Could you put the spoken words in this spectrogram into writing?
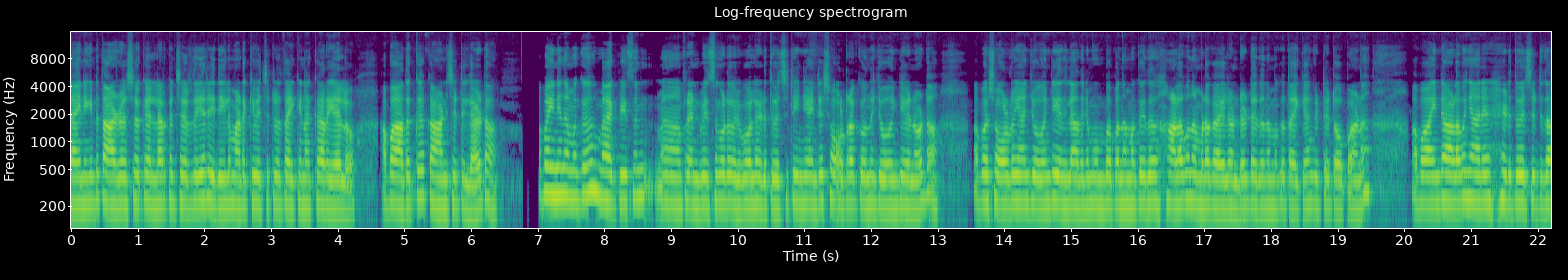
ലൈനിങ്ങിന്റെ താഴെവശമൊക്കെ എല്ലാവർക്കും ചെറിയ രീതിയിൽ മടക്കി വെച്ചിട്ട് തയ്ക്കണമൊക്കെ അറിയാമല്ലോ അപ്പോൾ അതൊക്കെ കാണിച്ചിട്ടില്ല കേട്ടോ. അപ്പോൾ ഇനി നമുക്ക് ബാക്ക് പീസും ഫ്രണ്ട് പീസും കൂടെ ഒരുപോലെ എടുത്ത് വെച്ചിട്ട് ഇനി അതിന്റെ ഷോൾഡറൊക്കെ ഒന്ന് ജോയിന്റ് ചെയ്യണം കേട്ടോ. അപ്പോൾ ഷോൾഡർ ഞാൻ ജോയിന്റ് ചെയ്തില്ല. അതിന് മുമ്പ് അപ്പോൾ നമുക്കിത് അളവ് നമ്മുടെ കയ്യിലുണ്ട് കേട്ടോ. ഇത് നമുക്ക് തയ്ക്കാൻ കിട്ടിയ ടോപ്പാണ്. അപ്പോൾ അതിന്റെ അളവ് ഞാൻ എടുത്തു വെച്ചിട്ട് ഇതാ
